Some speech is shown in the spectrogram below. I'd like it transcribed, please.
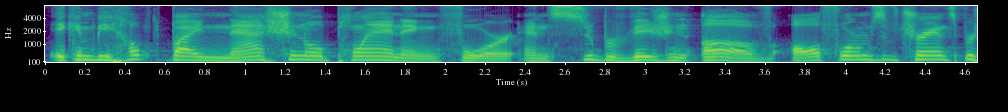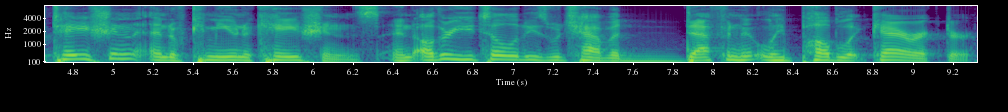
It can be helped by national planning for and supervision of all forms of transportation and of communications and other utilities which have a definitely public character.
